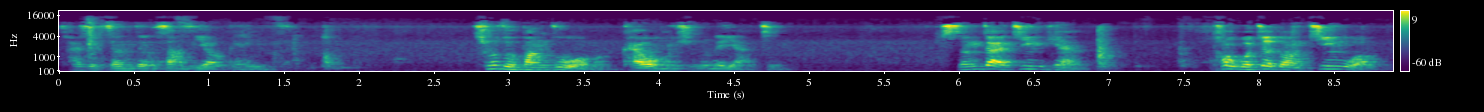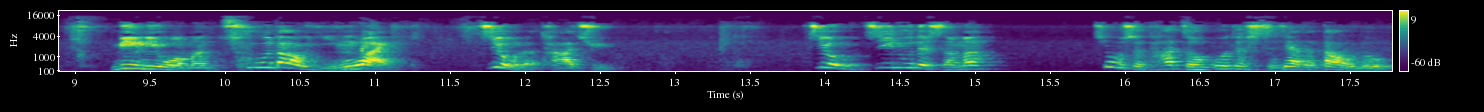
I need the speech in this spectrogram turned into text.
才是真正上帝要给你的。求主帮助我们，开我们心中的眼睛。神在今天透过这段经文，命令我们出到营外，救了他去。救基督的什么？就是他走过的十字架的道路，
